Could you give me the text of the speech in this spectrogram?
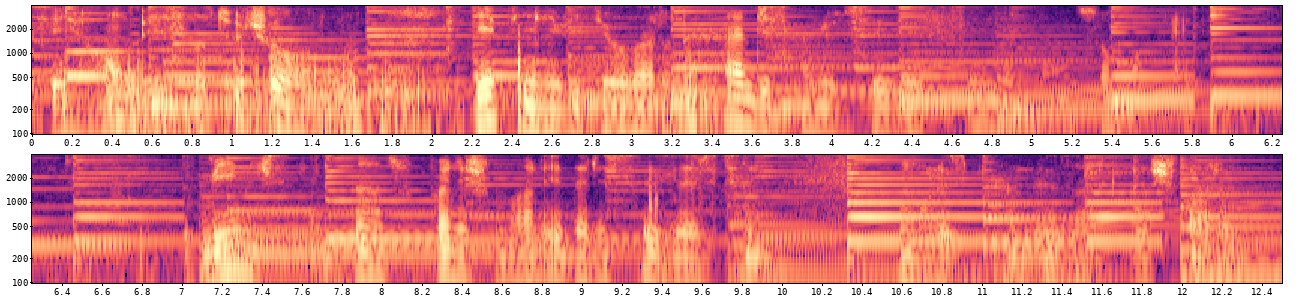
Zeyhan ve Sıla Türkoğlu'nun yepyeni videolarını her cesen ücretsiz yeniden sunmaktayız. Beğenirseniz daha çok paylaşımlar ederiz sizler için. Umarız beğendiniz arkadaşlarım.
